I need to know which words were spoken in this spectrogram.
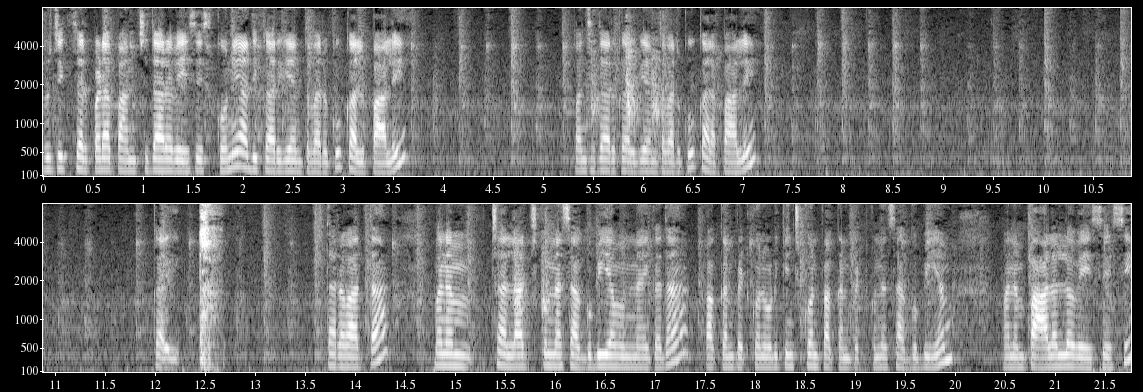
రుచికి సరిపడా పంచదార వేసేసుకొని అది కరిగేంత వరకు కలపాలి. పంచదార కరిగేంత వరకు కలపాలి. కరిగి తర్వాత మనం చల్లార్చుకున్న సగ్గుబియ్యం ఉన్నాయి కదా పక్కన పెట్టుకొని ఉడికించుకొని పక్కన పెట్టుకున్న సగ్గుబియ్యం మనం పాలల్లో వేసేసి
